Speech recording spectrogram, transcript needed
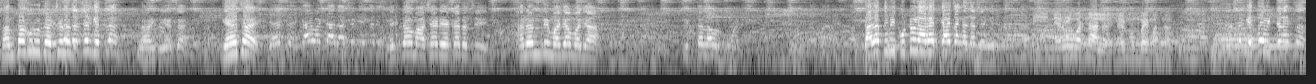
सांताक्रूज दर्शन दर्शन घेतलं? नाही घ्यायचं आहे. घ्यायचं आहे. घ्यायचंय. काय वाटतं आज आषाढी एकादशी? एकदम आषाढी एकादशी. आनंदी मजा मजा. विठ्ठलावर कुमार. दादा तुम्ही कुठून आलायत? काय सांगाल? दर्शन घेतलं? मी नेरुळवरनं आलोय नवी मुंबईमधनं. दर्शन घेतलं विठ्ठलाचं?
